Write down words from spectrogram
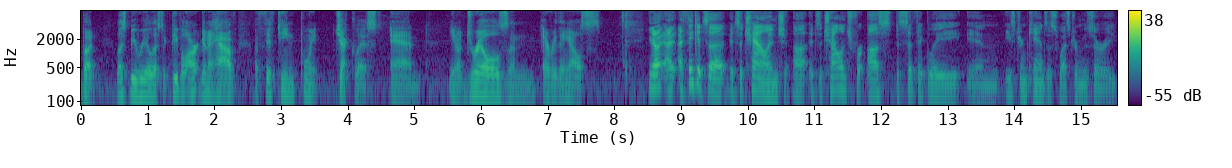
but let's be realistic people aren't going to have a 15 point checklist and you know drills and everything else You know, I, I think it's a it's a challenge. Uh, it's a challenge for us specifically in eastern Kansas, western Missouri,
